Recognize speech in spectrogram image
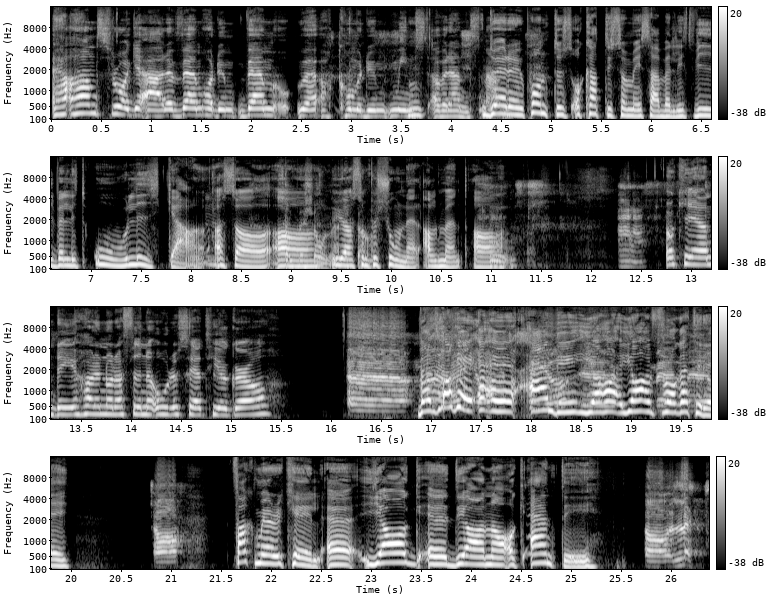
Hans fråga är vem, har du, vem eh, kommer du minst överens med? Då är det Pontus och Katti som är så här väldigt, vi är väldigt olika. Alltså, som personer, Ja, liksom. som personer allmänt. Ja. Okej Andy, har du några fina ord att säga till your girl? Men okej, eh, eh, Andy, jag har, jag har en fråga till dig. Ja, Fuck, marry, kill. Eh, jag, eh, Diana och Anty. ja, lätt.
